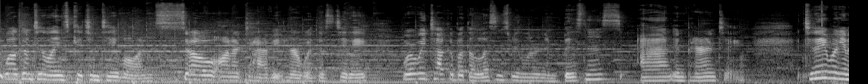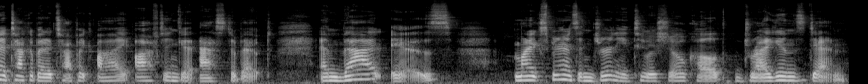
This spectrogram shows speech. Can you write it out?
welcome to Elaine's Kitchen Table. I'm so honored to have you here with us today, where we talk about the lessons we learn in business and in parenting. Today, we're going to talk about a topic I often get asked about, and that is my experience and journey to a show called Dragon's Den.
